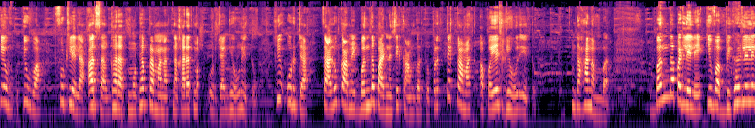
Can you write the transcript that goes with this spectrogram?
केव- किंवा फुटलेला आरसा घरात मोठ्या प्रमाणात नकारात्मक ऊर्जा घेऊन येतो. ही ऊर्जा चालू कामे बंद पाडण्याचे काम करतो. प्रत्येक कामात अपयश घेऊन येतो. दहा नंबर. बंद पडलेले किंवा बिघडलेले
